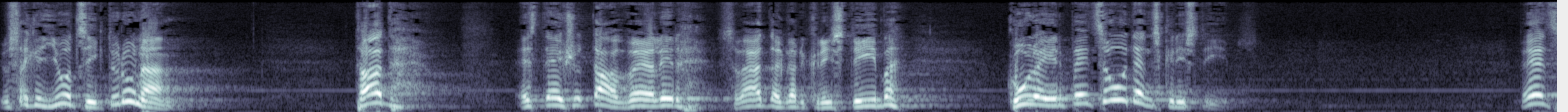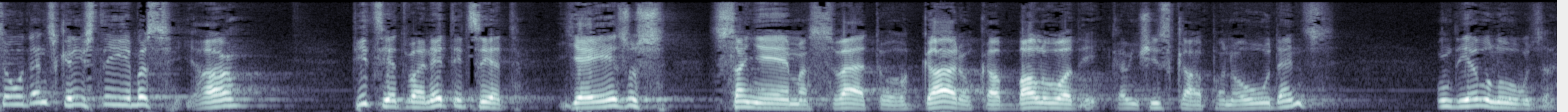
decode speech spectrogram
Jūs sakat, jocīgi tur runā. Tad es teikšu tā, vēl ir svēta gara kristība, kura ir pēc ūdens kristības. Pēc ūdens kristības, jā, ticiet vai neticiet, Jēzus saņēma svēto garu kā balodi, ka viņš izkāpa no ūdens un Dievu lūdza.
